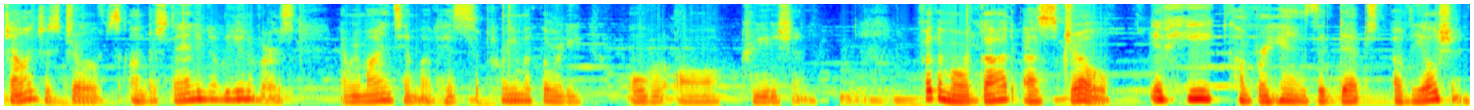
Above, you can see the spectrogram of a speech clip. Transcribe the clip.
challenges Job's understanding of the universe and reminds him of his supreme authority over all creation. Furthermore, God asks Job if he comprehends the depths of the ocean,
